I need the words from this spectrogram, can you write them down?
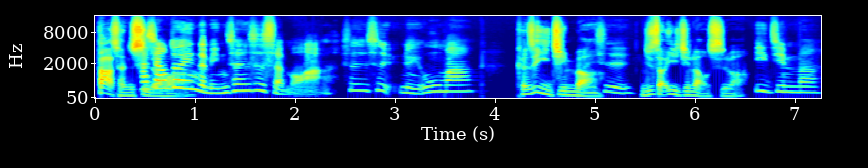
大城市，它相对应的名称是什么啊？是是女巫吗？可能是易经吧？是，你就找易经老师吧？易经吗？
